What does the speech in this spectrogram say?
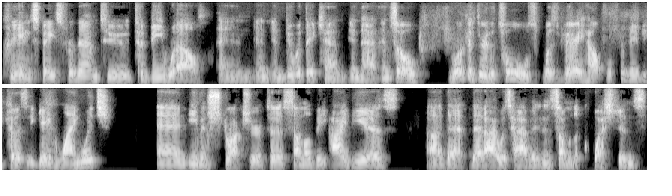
creating space for them to, to be well and, and, and do what they can in that. And so, working through the tools was very helpful for me because it gave language and even structure to some of the ideas uh, that that I was having and some of the questions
